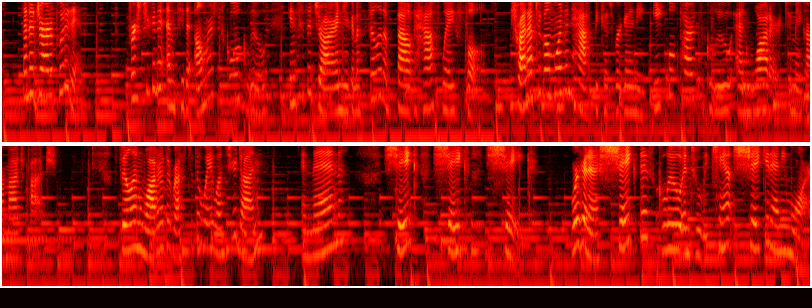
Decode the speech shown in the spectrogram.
and a jar to put it in. First, you're going to empty the Elmer's school glue into the jar and you're going to fill it about halfway full. Try not to go more than half because we're going to need equal parts glue and water to make our Mod Podge. Fill in water the rest of the way once you're done and then shake, shake, shake. We're gonna shake this glue until we can't shake it anymore.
